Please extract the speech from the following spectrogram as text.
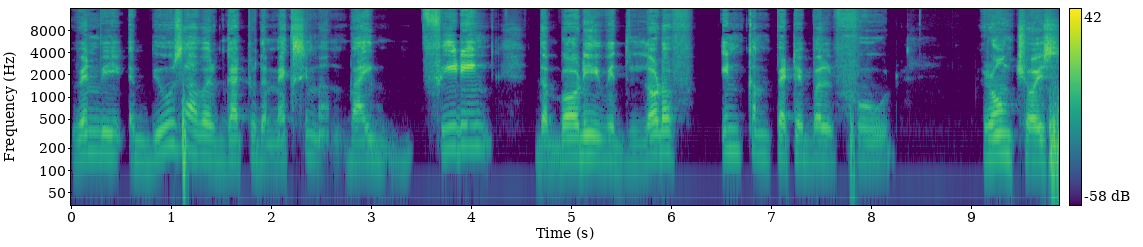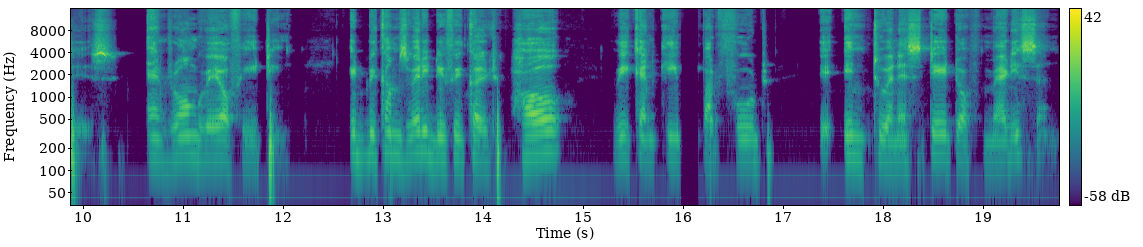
when we abuse our gut to the maximum by feeding the body with a lot of incompatible food, wrong choices, and wrong way of eating, it becomes very difficult how we can keep our food into an state of medicine.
